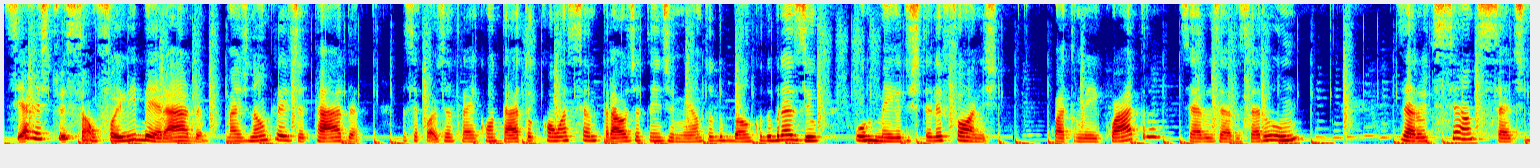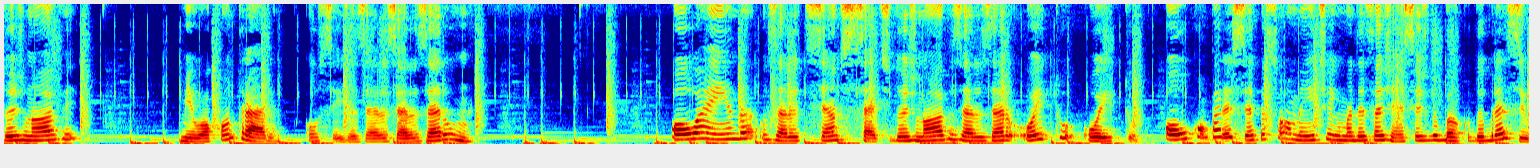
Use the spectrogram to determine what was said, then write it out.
Se a restituição foi liberada, mas não creditada, você pode entrar em contato com a Central de Atendimento do Banco do Brasil por meio dos telefones 464 0001 0800 729 mil ao contrário, ou seja, 0001. Ou ainda o 0800 729 0088 ou comparecer pessoalmente em uma das agências do Banco do Brasil.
